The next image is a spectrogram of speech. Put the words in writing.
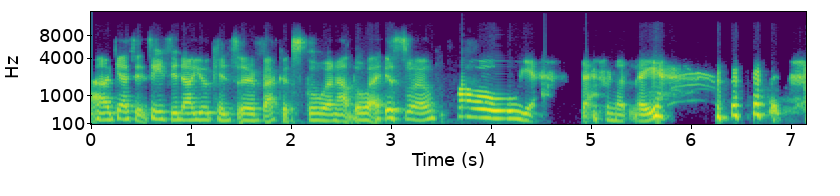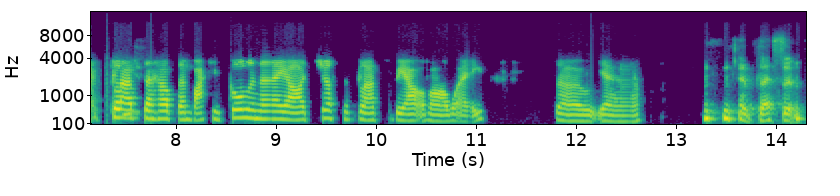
I guess it's easy now your kids are back at school and out the way as well. Oh yeah definitely. Glad to have them back in school, and they are just as glad to be out of our way. So yeah, bless them.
